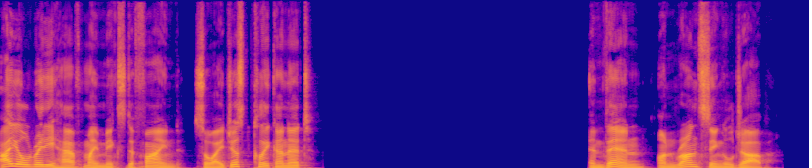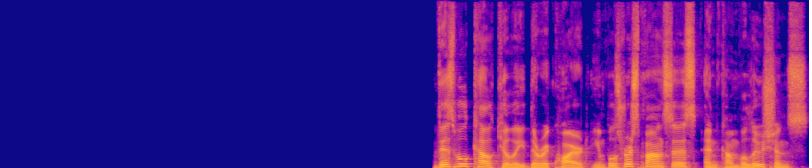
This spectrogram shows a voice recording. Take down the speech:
I already have my mix defined, so I just click on it, and then on Run Single Job. This will calculate the required impulse responses and convolutions.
